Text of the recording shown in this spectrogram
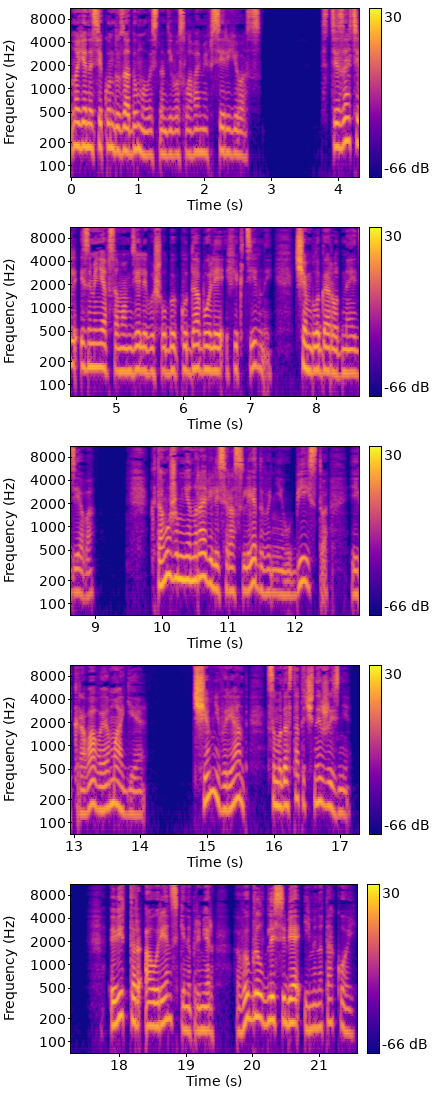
но я на секунду задумалась над его словами всерьез. Стязатель из меня в самом деле вышел бы куда более эффективный, чем благородная дева. К тому же мне нравились расследования, убийства и кровавая магия. Чем не вариант самодостаточной жизни? Виктор Ауренский, например, выбрал для себя именно такой.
